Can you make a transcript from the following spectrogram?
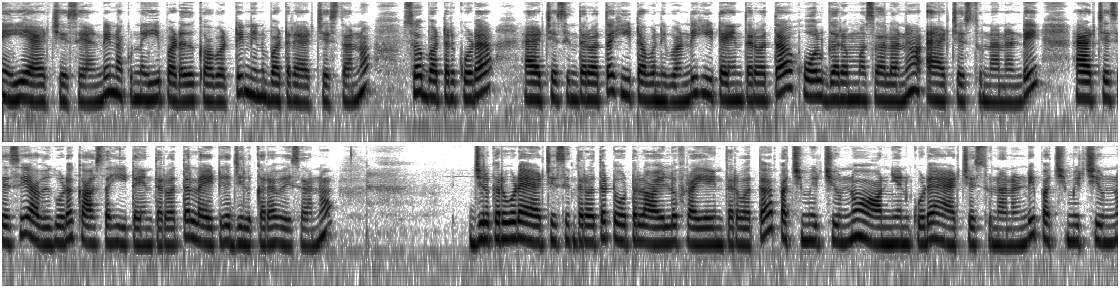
నెయ్యి యాడ్ చేసేయండి. నాకు నెయ్యి పడదు కాబట్టి నేను బటర్ యాడ్ చేస్తాను. సో బటర్ కూడా యాడ్ చేసిన తర్వాత హీట్ అవ్వనివ్వండి. హీట్ అయిన తర్వాత హోల్ గరం మసాలాను యాడ్ చేస్తున్నానండి. యాడ్ చేసేసి అవి కూడా కాస్త హీట్ అయిన తర్వాత లైట్గా జీలకర్ర వేసాను. జీలకర్ర కూడా యాడ్ చేసిన తర్వాత టోటల్ ఆయిల్లో ఫ్రై అయిన తర్వాత పచ్చిమిర్చి ఉన్న ఆనియన్ కూడా యాడ్ చేస్తున్నానండి. పచ్చిమిర్చి ఉన్న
